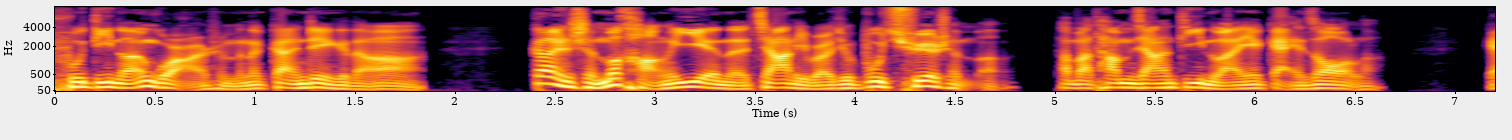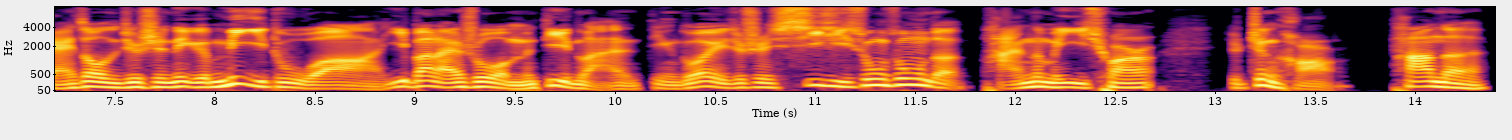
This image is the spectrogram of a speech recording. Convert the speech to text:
铺地暖管什么的，干这个的啊。干什么行业呢？家里边就不缺什么。他把他们家地暖也改造了，改造的就是那个密度啊。一般来说，我们地暖顶多也就是稀稀松松的盘那么一圈就正好。他呢，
